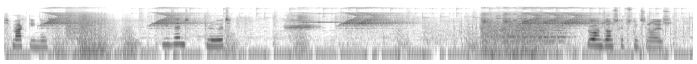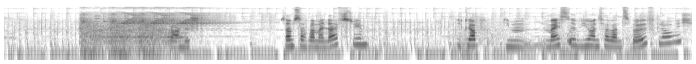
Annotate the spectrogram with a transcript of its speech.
Ich mag die nicht. Die sind blöd. Ja, und sonst gibt es nichts Neues. Gar nicht. Samstag war mein Livestream. Ich glaube, die meiste Vieweranzahl waren 12, glaube ich.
